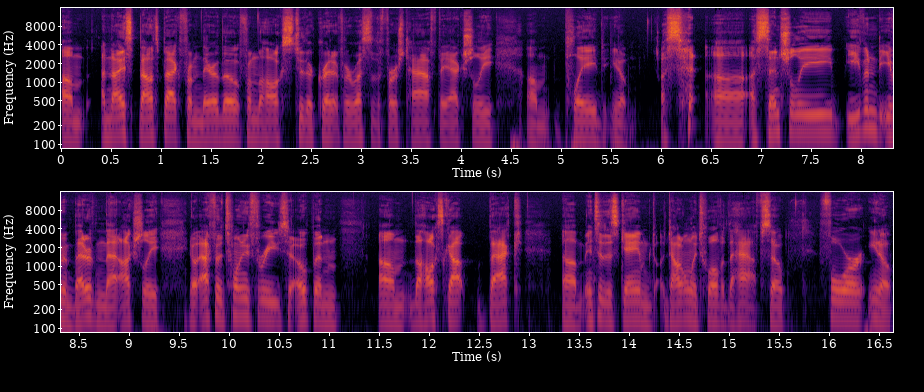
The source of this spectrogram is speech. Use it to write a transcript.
Um, a nice bounce back from there, though, from the Hawks to their credit for the rest of the first half. They actually um, played, you know, uh, essentially even even better than that. Actually, you know, after the 23 to open, um, the Hawks got back um, into this game down only 12 at the half. So for you know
